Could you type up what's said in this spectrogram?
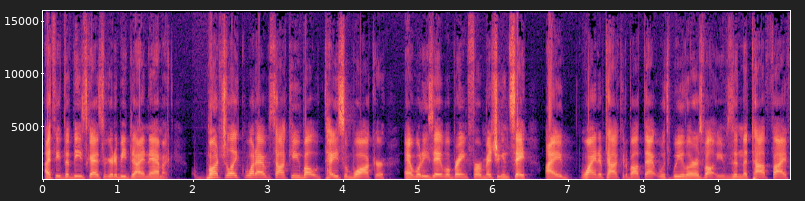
I think that these guys are going to be dynamic. Much like what I was talking about with Tyson Walker and what he's able to bring for Michigan State, I wind up talking about that with Wheeler as well. He was in the top five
